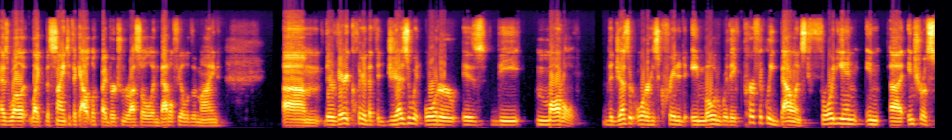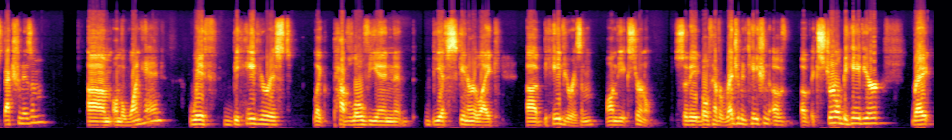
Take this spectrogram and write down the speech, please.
as well like the Scientific Outlook by Bertrand Russell and Battlefield of the Mind, um, they're very clear that the Jesuit order is the model. The Jesuit order has created a mode where they've perfectly balanced Freudian in, uh, introspectionism um, on the one hand with behaviorist, like Pavlovian, B.F. Skinner like uh, behaviorism on the external. So they both have a regimentation of, of external behavior, right?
